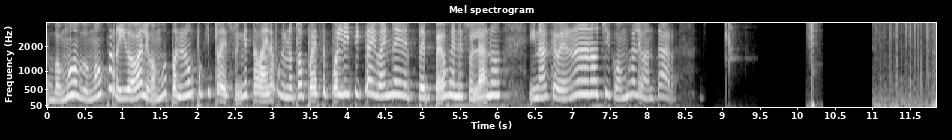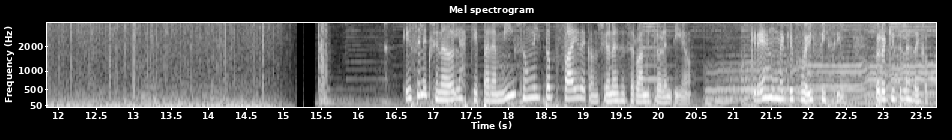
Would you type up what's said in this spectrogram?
vamos, vamos para arriba, ¿vale? Vamos a poner un poquito de eso en esta vaina porque no todo puede ser política y vaina de, de peos venezolanos y nada que ver. No, no, no, chicos, vamos a levantar. he seleccionado las que para mí son el top 5 de canciones de Cervantes y Florentino. Créanme que fue difícil, pero aquí se las dejo.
